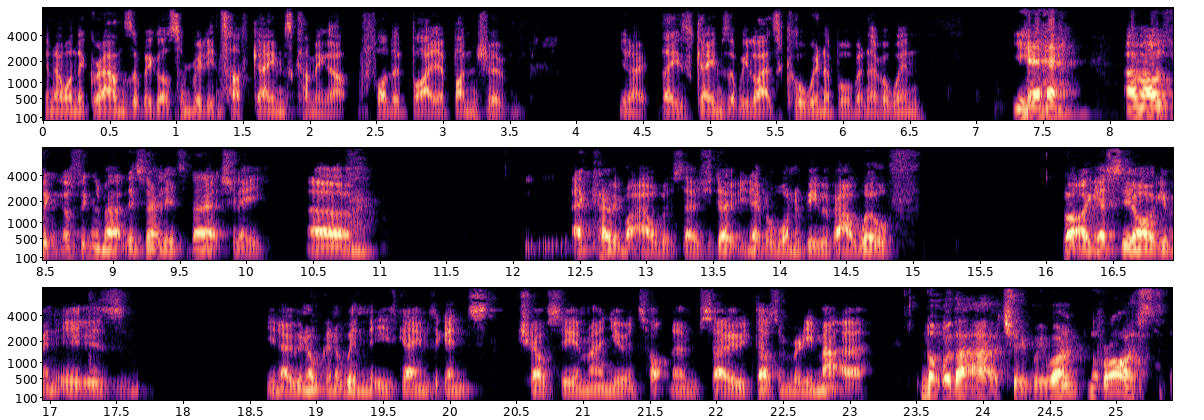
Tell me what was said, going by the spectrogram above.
You know, on the grounds that we've got some really tough games coming up, followed by a bunch of, you know, those games that we like to call winnable but never win. Yeah, um, I was thinking. I was thinking about this earlier today, actually. Um, echoing what Albert says, you don't, you never want to be without Wilf. But I guess the argument is, you know, we're not going to win these games against Chelsea and Man U and Tottenham, so it doesn't really matter. Not with that attitude, we won't. Christ.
